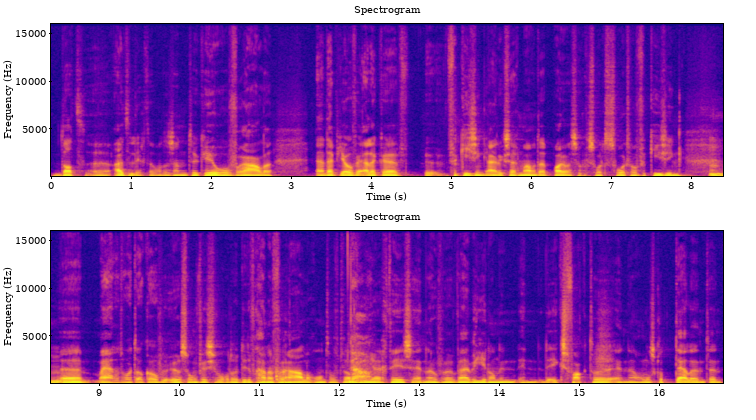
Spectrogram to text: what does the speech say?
dat eh, uit te lichten. Want er zijn natuurlijk heel veel verhalen. En dat heb je over elke eh, verkiezing eigenlijk, zeg maar. Want de Party is ook een soort, soort van verkiezing. Mhm. Maar ja, dat wordt ook over Eurosong Festival. Er dit- gaan er verhalen rond of het wel Ja. niet echt is. En over, wij hebben hier dan in, in de X-Factor en uh, Hollands Talent. En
